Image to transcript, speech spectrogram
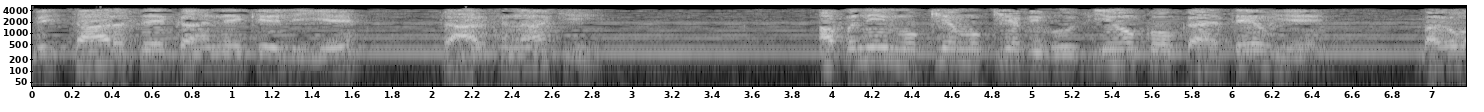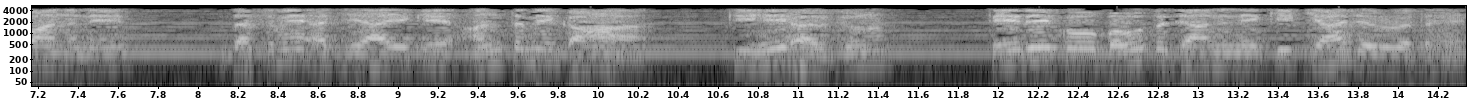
विस्तार से कहने के लिए प्रार्थना की। अपनी मुख्य मुख्य विभूतियों को कहते हुए भगवान ने दसवें अध्याय के अंत में कहा कि हे अर्जुन, तेरे को बहुत जानने की क्या ज़रूरत है?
